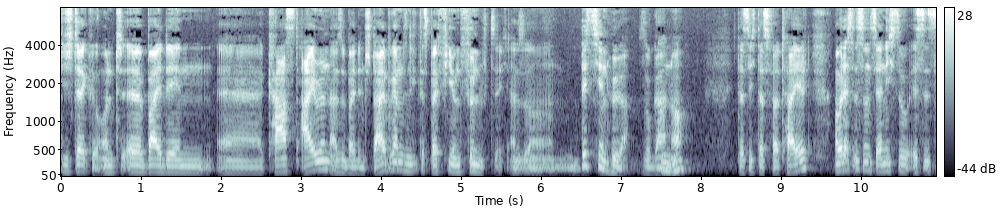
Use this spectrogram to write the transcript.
Die Stärke. Und äh, bei den äh, Cast Iron, also bei den Stahlbremsen, liegt das bei 54. Also ein bisschen höher sogar Mhm. noch, dass sich das verteilt. Aber das ist uns ja nicht so, es ist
